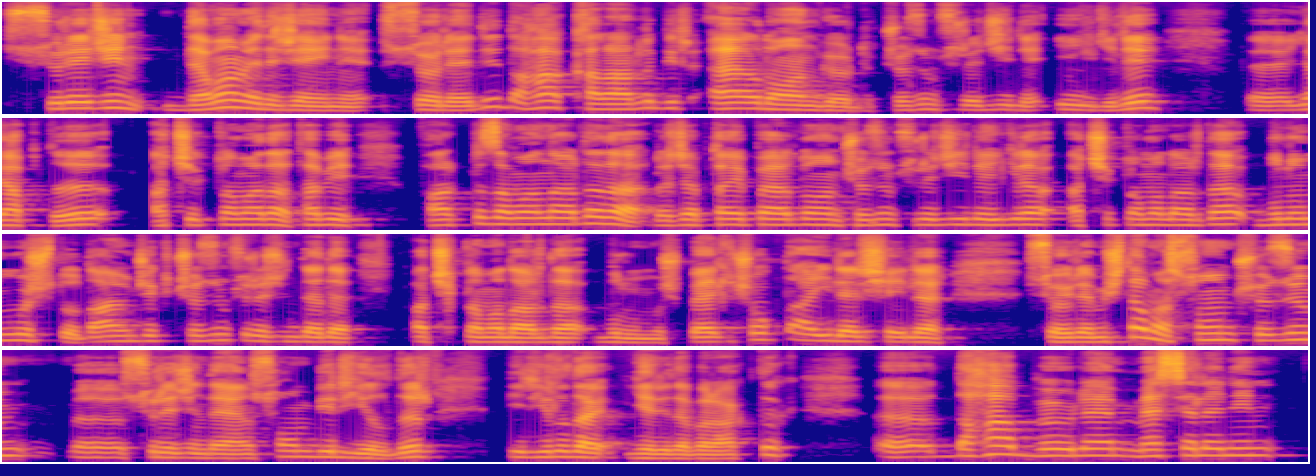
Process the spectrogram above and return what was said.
sürecin devam edeceğini söyledi. Daha kararlı bir Erdoğan gördük çözüm süreciyle ilgili yaptığı açıklamada. Tabi farklı zamanlarda da Recep Tayyip Erdoğan çözüm süreciyle ilgili açıklamalarda bulunmuştu. Daha önceki çözüm sürecinde de açıklamalarda bulunmuş. Belki çok daha ileri şeyler söylemişti ama son çözüm sürecinde yani son bir yıldır bir yılı da geride bıraktık. Daha böyle meselenin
